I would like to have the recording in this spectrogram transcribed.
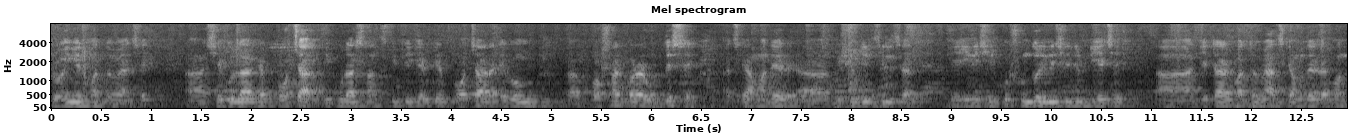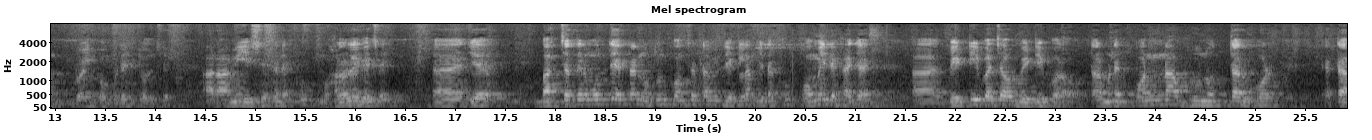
ড্রয়িংয়ের মাধ্যমে আছে সেগুলাকে প্রচার, ত্রিপুরা সাংস্কৃতিকের প্রচার এবং প্রসার করার উদ্দেশ্যে আজকে আমাদের বিশ্বজিৎ সিল স্যার এই ইনিশিয়েটিভ খুব সুন্দর ইনিশিয়েটিভ নিয়েছে যেটার মাধ্যমে আজকে আমাদের এখন ড্রয়িং কম্পিটিশন চলছে। আর আমি এসে এখানে খুব ভালো লেগেছে যে বাচ্চাদের মধ্যে একটা নতুন কনসেপ্ট আমি দেখলাম, যেটা খুব কমই দেখা যায় বেটি বাঁচাও, বেটি পড়াও। তার মানে কন্যা ভ্রূণ হত্যার উপর একটা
